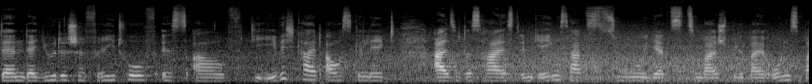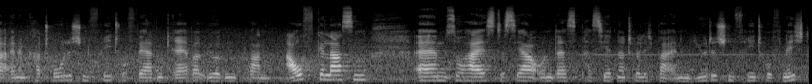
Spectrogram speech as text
Denn der jüdische Friedhof ist auf die Ewigkeit ausgelegt. Also das heißt, im Gegensatz zu jetzt zum Beispiel bei uns, bei einem katholischen Friedhof werden Gräber irgendwann aufgelassen. Ähm, so heißt es ja, und das passiert natürlich bei einem jüdischen Friedhof nicht.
